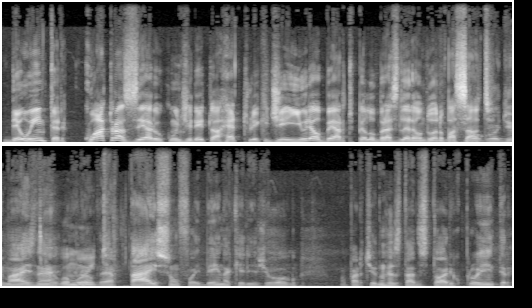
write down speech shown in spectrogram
deu Inter 4 a 0 com direito a hat-trick de Yuri Alberto pelo Brasileirão do ano passado. Jogou demais, né? Jogou Yuri muito. Alberto Tyson foi bem naquele jogo, a partir de um resultado histórico para o Inter.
